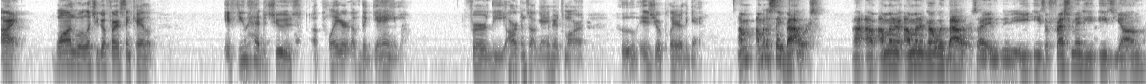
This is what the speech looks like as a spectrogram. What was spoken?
All right, Juan, we'll let you go first, and Caleb. If you had to choose a player of the game for the Arkansas game here tomorrow, who is your player of the game? I'm I'm gonna say Bowers. I, I'm gonna I'm gonna go with Bowers. I, he, he's a freshman. He, he's young,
